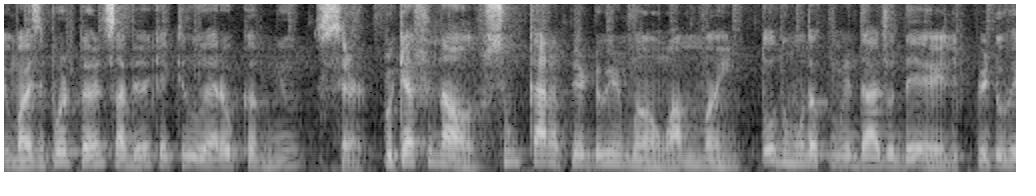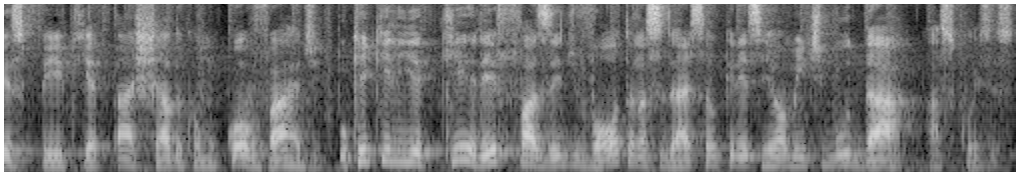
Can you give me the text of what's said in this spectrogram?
E o mais importante, saber que aquilo era o caminho certo. Porque afinal, se um cara perdeu o irmão, a mãe, todo mundo da comunidade odeia ele, perde o respeito e é taxado como covarde, o que, que ele ia querer fazer de volta na cidade se não queresse realmente mudar as coisas?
